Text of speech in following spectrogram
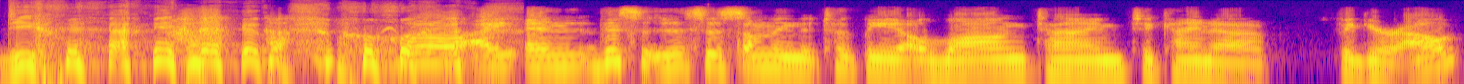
Do you? I mean, well, I and this this is something that took me a long time to kind of figure out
